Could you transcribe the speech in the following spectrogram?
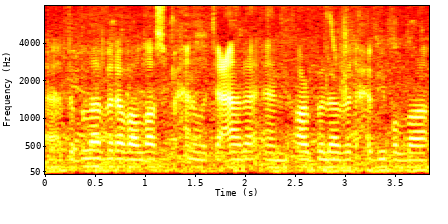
uh, the beloved of Allah subhanahu wa ta'ala and our beloved Habibullah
